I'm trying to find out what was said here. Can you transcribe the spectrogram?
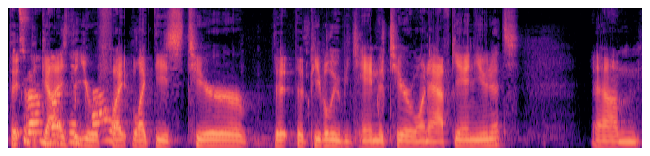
The, the guys that you were fighting, like these tier, the, the people who became the tier one Afghan units, um,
